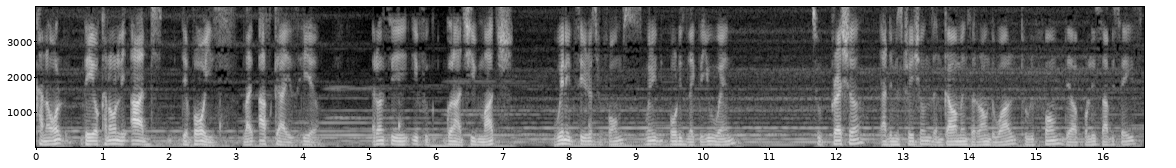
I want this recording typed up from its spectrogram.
can all they can only add the voice, like us guys here, I don't see if we're gonna achieve much. We need serious reforms. We need bodies like the UN to pressure administrations and governments around the world to reform their police services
